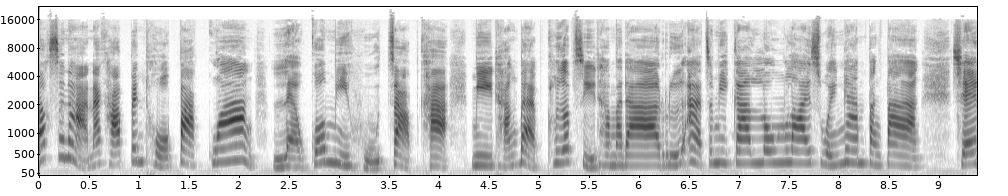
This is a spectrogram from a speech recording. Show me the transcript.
ลักษณะนะคะเป็นโถปากกว้าง แล้วก็มีหูจับค่ะ มีทั้งแบบเคลือบสีธรรมดา หรืออาจจะมีการลงลายสวยงามต่างๆ เช่น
